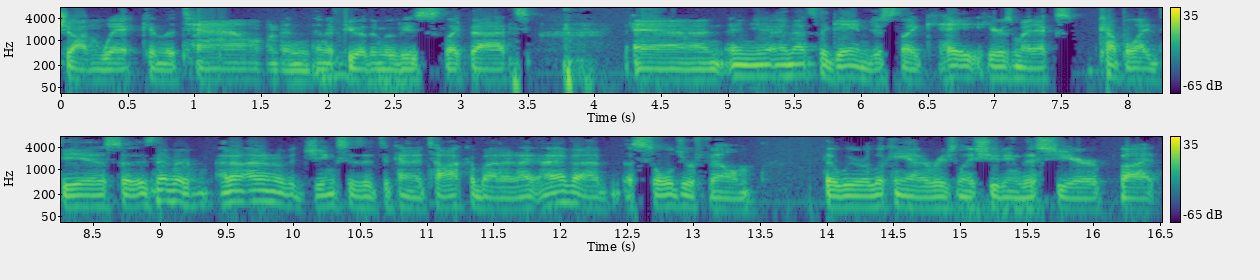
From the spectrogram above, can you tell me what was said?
John Wick and The Town and, and a few other movies like that. And and you know, and that's the game. Just like, hey, here's my next couple ideas. So it's never. I don't. I don't know if it jinxes it to kind of talk about it. I, I have a, a soldier film that we were looking at originally shooting this year, but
